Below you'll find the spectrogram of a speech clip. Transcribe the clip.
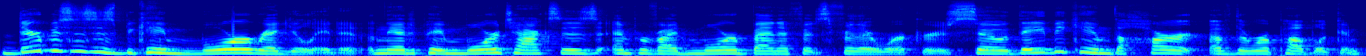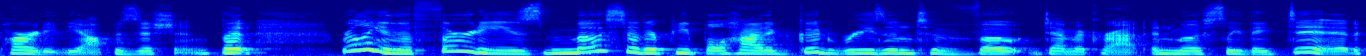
their businesses became more regulated and they had to pay more taxes and provide more benefits for their workers. So they became the heart of the Republican Party, the opposition. But really, in the 30s, most other people had a good reason to vote Democrat, and mostly they did.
